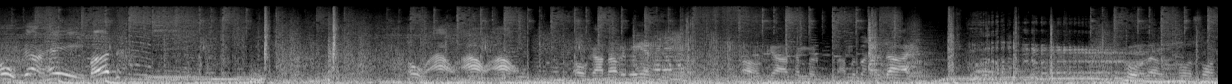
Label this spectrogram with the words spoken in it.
Oh god, hey, bud. Oh, ow, ow, ow. Oh god, not again. Oh god, I'm, gonna, I'm about to die. Oh, that was a close one.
